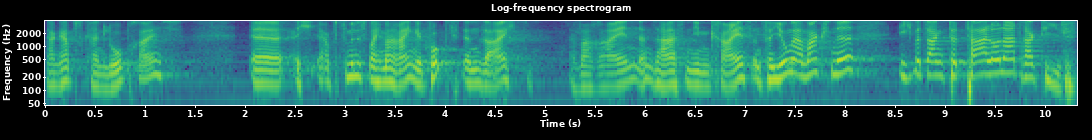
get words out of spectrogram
Da gab es keinen Lobpreis. Äh, ich habe zumindest manchmal reingeguckt, dann sah ich, da war rein, dann saßen die im Kreis. Und für junge Erwachsene, ich würde sagen, total unattraktiv.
